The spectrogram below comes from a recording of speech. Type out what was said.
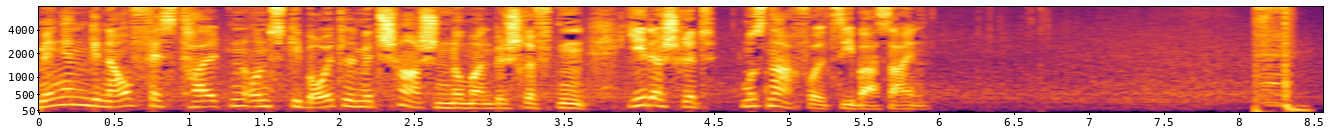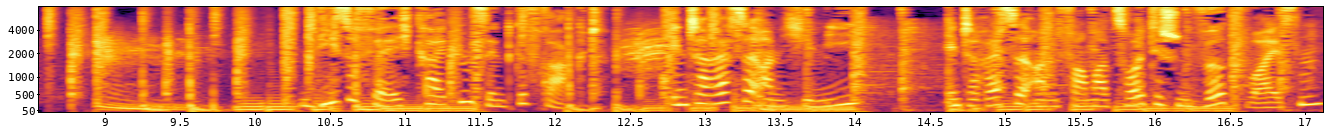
Die Mengen genau festhalten und die Beutel mit Chargennummern beschriften. Jeder Schritt muss nachvollziehbar sein. Diese Fähigkeiten sind gefragt. Interesse an Chemie, Interesse an pharmazeutischen Wirkweisen,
